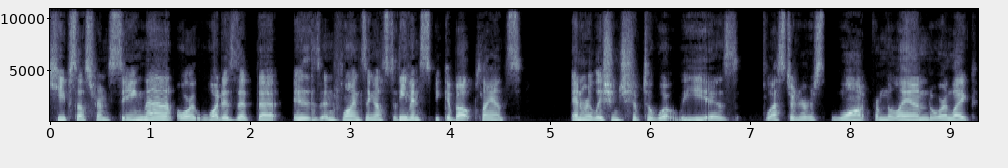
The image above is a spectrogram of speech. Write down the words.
keeps us from seeing that or what is it that is influencing us to even speak about plants in relationship to what we as westerners want from the land or like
